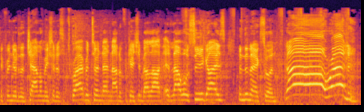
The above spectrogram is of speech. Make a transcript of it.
If you're new to the channel, make sure to subscribe and turn that notification bell on. And now we'll see you guys in the next one. No! Run!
